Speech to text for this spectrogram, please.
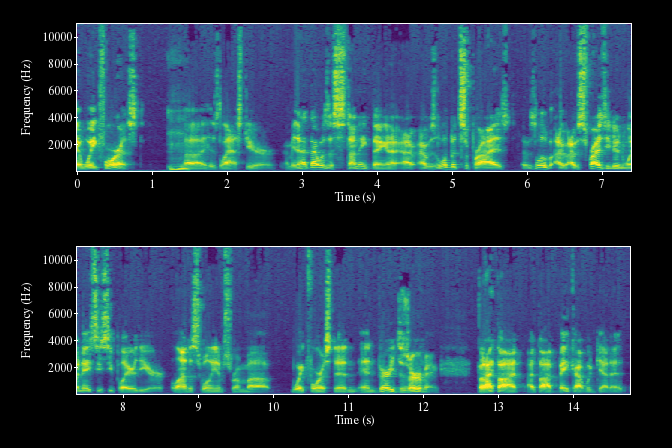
at Wake Forest mm-hmm. uh, his last year. I mean, that, that was a stunning thing, and I, I was a little bit surprised. I was a little, I, I, was surprised he didn't win ACC Player of the Year. Alondes Williams from uh, Wake Forest did, and, and very deserving. But I thought I thought Bacot would get it,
